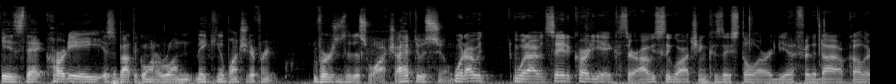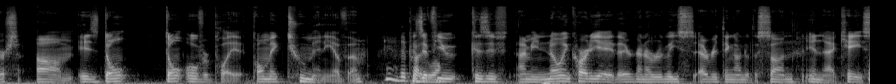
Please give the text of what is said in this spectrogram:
is that Cartier is about to go on a run, making a bunch of different versions of this watch. I have to assume. What I would what I would say to Cartier because they're obviously watching because they stole our idea for the dial colors um, is don't don't overplay it. Don't make too many of them. Yeah, Because if will. you because if I mean knowing Cartier, they're going to release everything under the sun in that case.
